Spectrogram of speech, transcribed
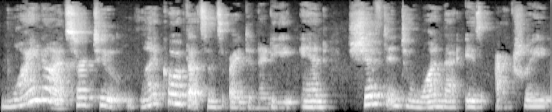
why not start to let go of that sense of identity and shift into one that is actually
